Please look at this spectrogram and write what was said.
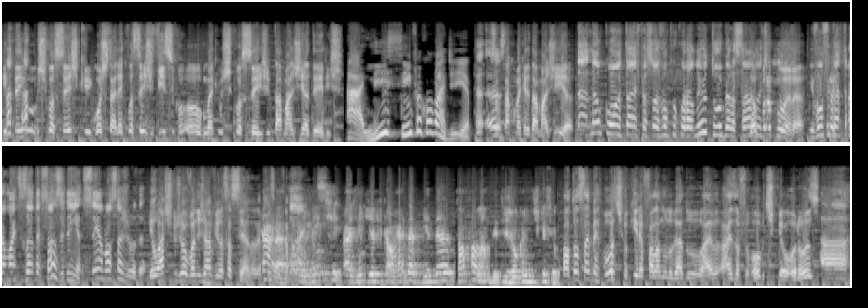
E tem o escocês que gostaria que vocês vissem co- como é que o escocês dá magia deles. Ali sim foi covardia. Você sabe como é que ele dá magia? Não, não conta, as pessoas vão procurar no YouTube, elas são Então procura. E vão ficar traumatizadas sozinhas, sem a nossa ajuda. Eu acho que o Giovanni já viu essa cena, né? Cara, tá a gente, a gente ia ficar o resto da vida só falando desse jogo que a gente esqueceu. Faltou Cyberbolt, que eu queria falar no lugar do Rise of Hobbit, que é horroroso. Ah.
